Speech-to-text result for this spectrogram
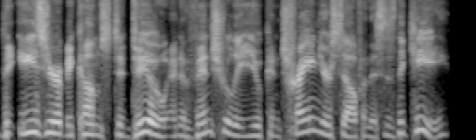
the easier it becomes to do. And eventually you can train yourself, and this is the key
